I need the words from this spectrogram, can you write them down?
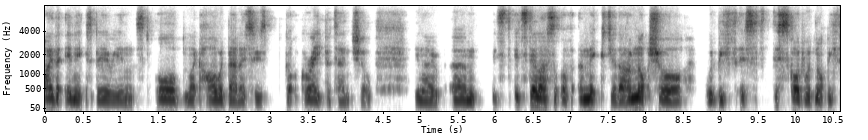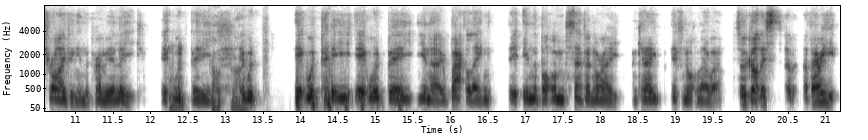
either inexperienced or like Harwood Bellis, who's got great potential. You know, um, it's it's still a sort of a mixture that I'm not sure would be. this squad would not be thriving in the Premier League. It mm-hmm. would be. God, no. It would. It would be. it would be. You know, battling in the bottom seven or eight. Okay, if not lower. So we've got this a, a very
